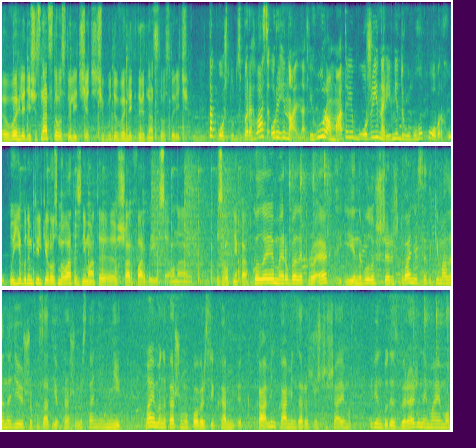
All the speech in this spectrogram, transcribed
в вигляді 16 століття, чи буде в вигляді 19 століття. Також тут збереглась оригінальна фігура Матері Божої на рівні другого поверху. Ну, Її будемо тільки розмивати, знімати шар фарби і все. Вона з вапняка. Коли ми робили проект і не було ще арештування, все-таки мали надію, що фасад є в кращому стані. Ні. Маємо на першому поверсі кам- камінь. Камінь зараз розчищаємо. Він буде збережений. Маємо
